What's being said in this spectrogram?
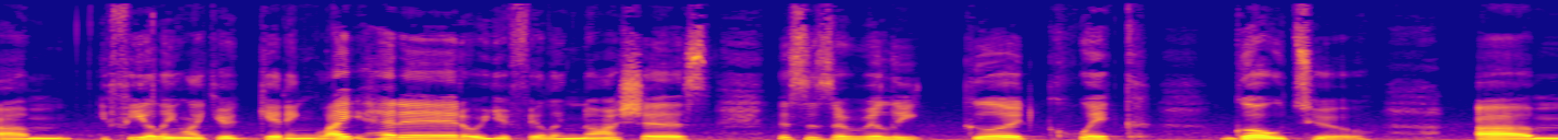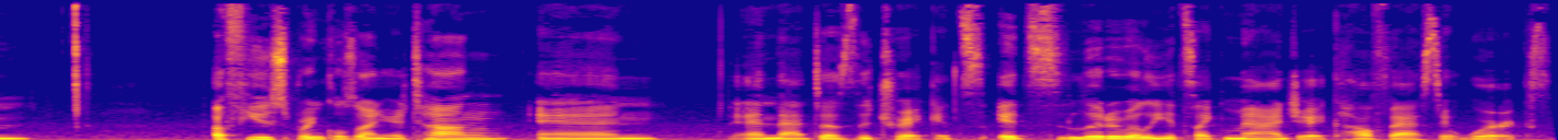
um, feeling like you're getting lightheaded or you're feeling nauseous. This is a really good, quick go to. Um, a few sprinkles on your tongue and and that does the trick. It's it's literally it's like magic how fast it works.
